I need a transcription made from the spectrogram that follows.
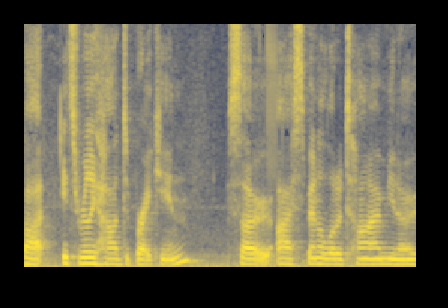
But it's really hard to break in. So I spent a lot of time, you know,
